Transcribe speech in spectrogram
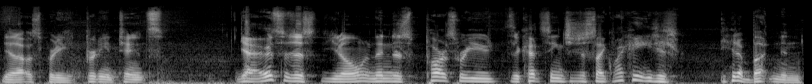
Yeah, that was pretty pretty intense. Yeah, it's just you know, and then there's parts where you the cutscenes you're just like, why can't you just hit a button and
